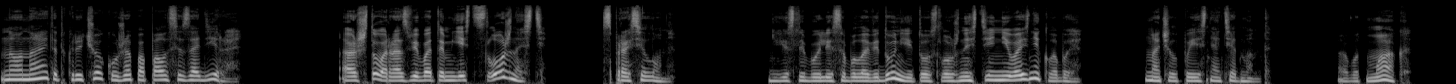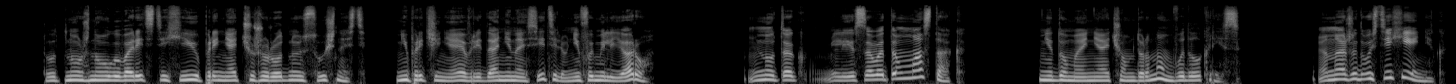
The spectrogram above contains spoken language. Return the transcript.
Но на этот крючок уже попался Задира. «А что, разве в этом есть сложность?» — спросил он. «Если бы Лиса была ведуньей, то сложностей не возникло бы», — начал пояснять Эдмонд. «А вот маг... Тут нужно уговорить стихию принять чужеродную сущность, не причиняя вреда ни носителю, ни фамильяру. «Ну так Лиса в этом мастак», — не думая ни о чем дурном, выдал Крис. «Она же двустихийник,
